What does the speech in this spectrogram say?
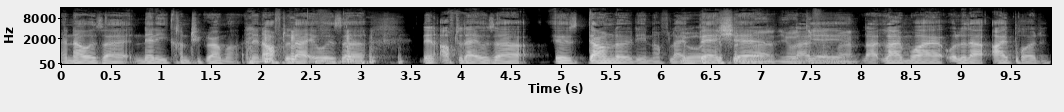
and that was uh, Nelly Country Grammar, and then after that it was uh, then after that it was uh, it was downloading of like You're a Bear different Share, man. You're a like, different yeah, man. like LimeWire, all of that iPod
